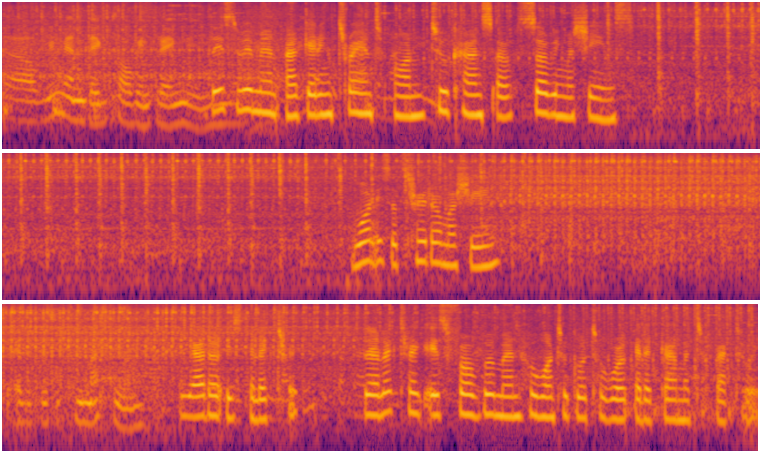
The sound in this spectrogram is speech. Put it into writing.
Uh, women they go in training. These women are getting trained on two kinds of sewing machines. One is a threader machine, electricity machine. the other is electric. The electric is for women who want to go to work at a garment factory.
